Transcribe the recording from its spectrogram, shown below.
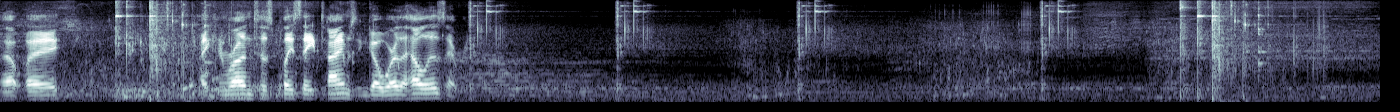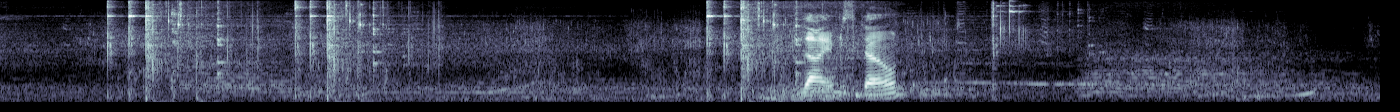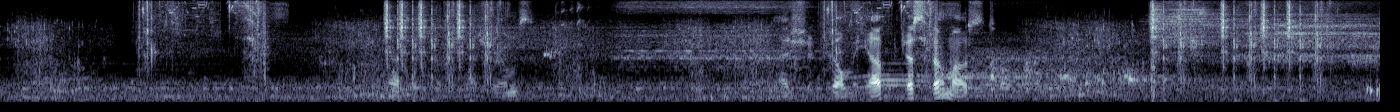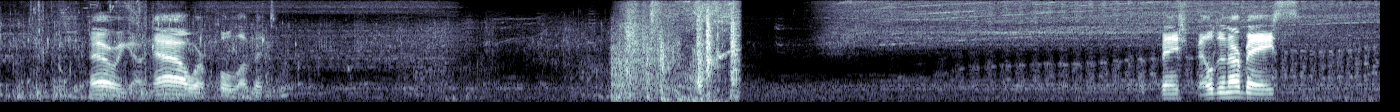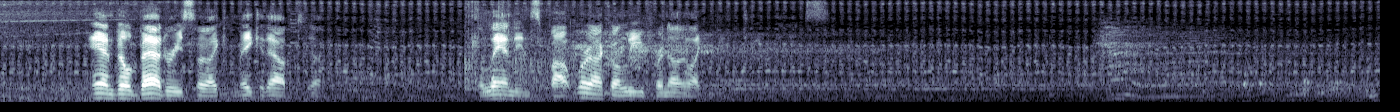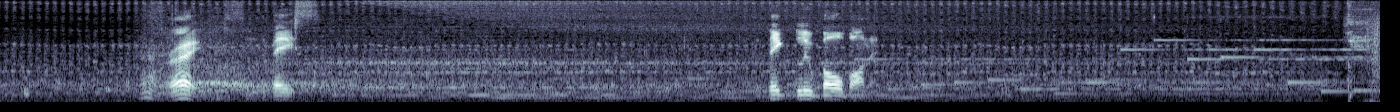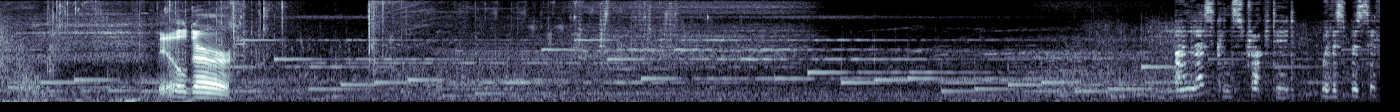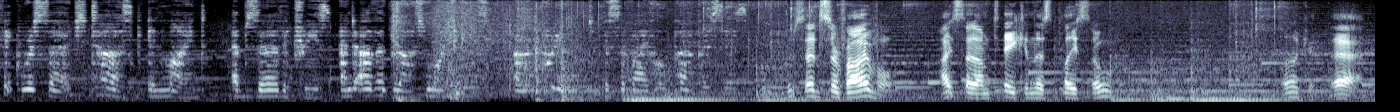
That way, I can run to this place eight times and go, where the hell is everything? Limestone. Mushrooms. That should fill me up, just almost. There we go. Now we're full of it. Finish building our base and build batteries so I can make it out to the landing spot. We're not going to leave for another like 15 minutes. All right, see the base. The big blue bulb on it. Builder. Unless constructed with a specific research task in mind, observatories and other glass monuments are approved for survival purposes. Who said survival? I said I'm taking this place over. Look at that.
